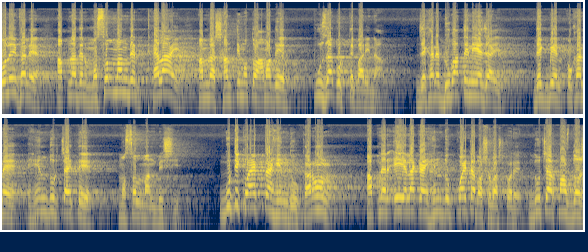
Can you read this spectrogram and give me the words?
বলেই ফেলে, আপনাদের মুসলমানদের ঠেলায় আমরা শান্তিমতো আমাদের পূজা করতে পারি না। যেখানে ডুবাতে নিয়ে যায়, দেখবেন ওখানে হিন্দুর চাইতে মুসলমান বেশি। গুটি কয়েকটা হিন্দু, কারণ আপনার এই এলাকায় হিন্দু কয়টা বসবাস করে? দু, চার, পাঁচ, দশ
